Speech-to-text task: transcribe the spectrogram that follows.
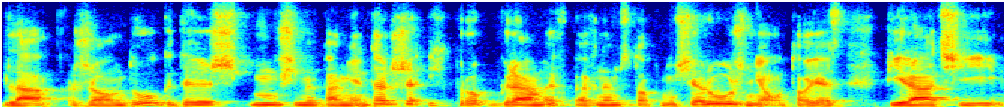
dla rządu, gdyż musimy pamiętać, że ich programy w pewnym stopniu się różnią. To jest Piraci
